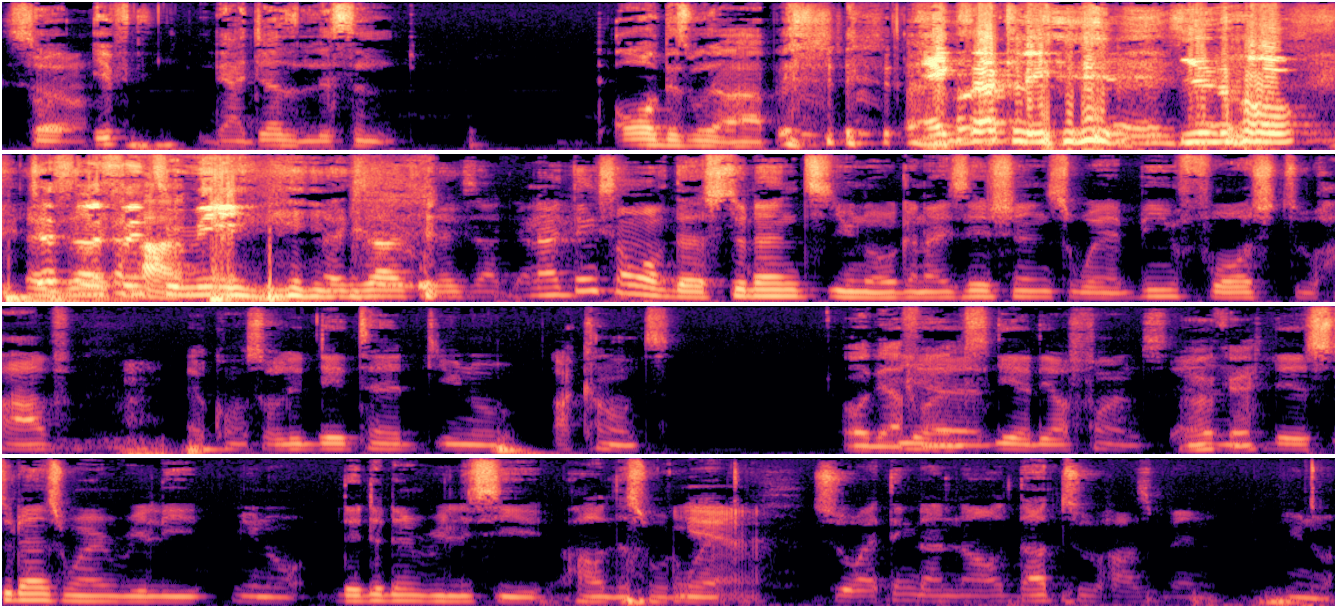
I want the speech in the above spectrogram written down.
So if they had just listened, all this would have happened. exactly, you know, just Exactly. listen to ah. me. exactly, exactly. And I think some of the students, you know, organizations were being forced to have a consolidated, you know, account. all their yeah, funds. yeah, their funds. And Okay. The students weren't really, you know, they didn't really see how this would Yeah. work. So I think that now that too has been, you know,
